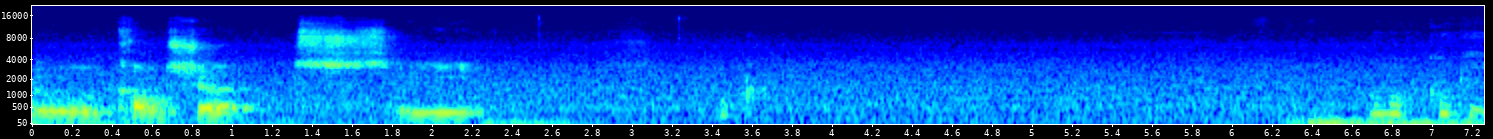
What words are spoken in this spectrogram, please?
Ooh, the concha, sweet. Oh, cookies.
